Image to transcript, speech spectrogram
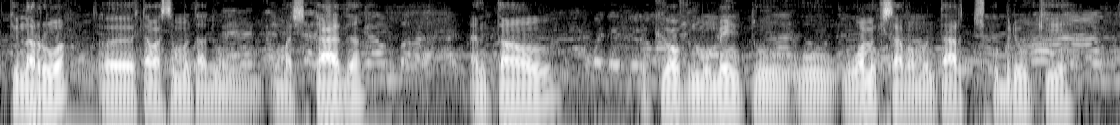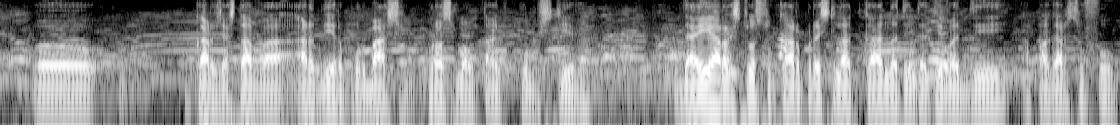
aqui na rua, uh, estava a ser montado um, uma escada. Então, o que houve no momento, o, o homem que estava a montar descobriu que uh, carro já estava a arder por baixo, próximo ao tanque de combustível. Daí arrastou-se o carro para este lado de cá na tentativa de apagar-se o fogo.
